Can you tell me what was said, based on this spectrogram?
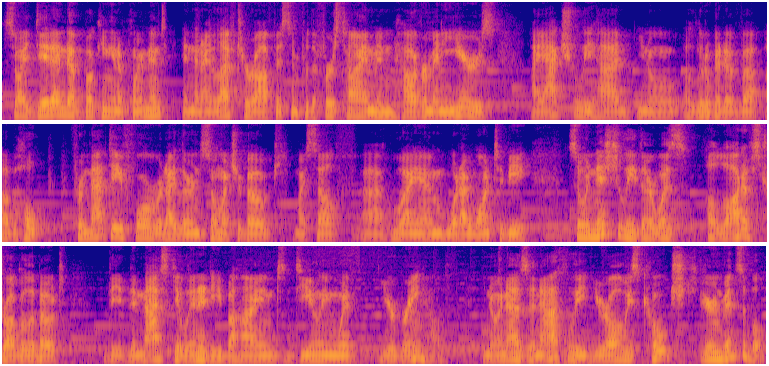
So I did end up booking an appointment and then I left her office. And for the first time in however many years, I actually had, you know, a little bit of, uh, of hope. From that day forward, I learned so much about myself, uh, who I am, what I want to be. So initially, there was a lot of struggle about the, the masculinity behind dealing with your brain health. You know, and as an athlete, you're always coached, you're invincible.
